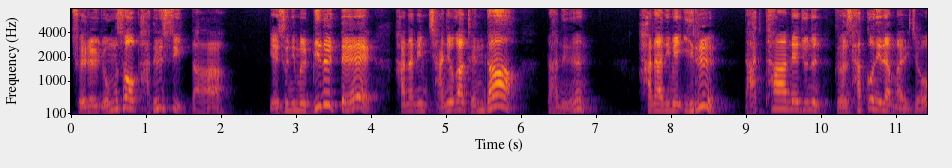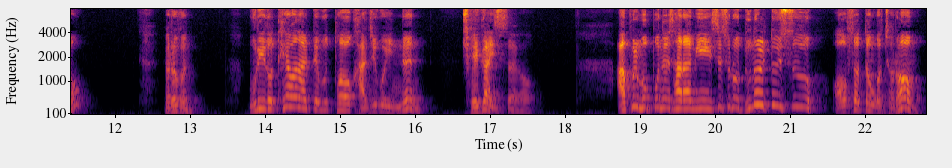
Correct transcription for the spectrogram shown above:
죄를 용서받을 수 있다. 예수님을 믿을 때 하나님 자녀가 된다. 라는 하나님의 일을 나타내주는 그런 사건이란 말이죠. 여러분, 우리도 태어날 때부터 가지고 있는 죄가 있어요. 앞을 못 보는 사람이 스스로 눈을 뜰 수 없었던 것처럼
